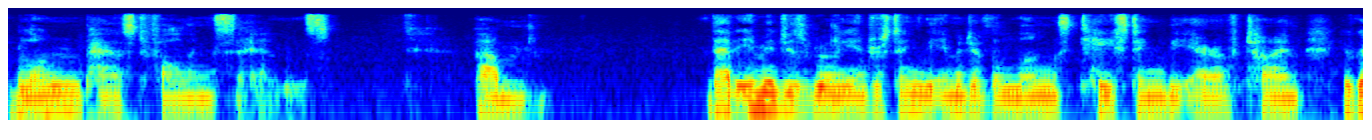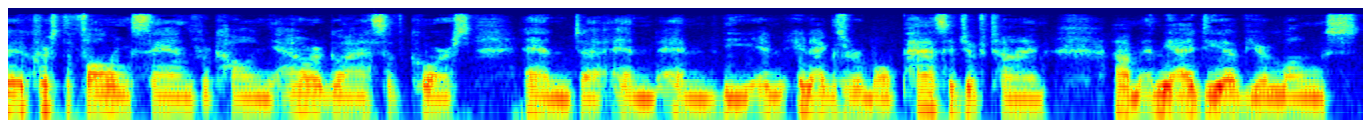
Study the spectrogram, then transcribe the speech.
blown past falling sands. Um, that image is really interesting. The image of the lungs tasting the air of time. You've got, of course, the falling sands, recalling the hourglass, of course, and uh, and and the in, inexorable passage of time, um, and the idea of your lungs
